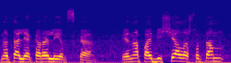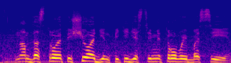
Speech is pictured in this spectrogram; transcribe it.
Наталья Королевская. И она пообещала, что там нам достроят еще один 50-метровый бассейн.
